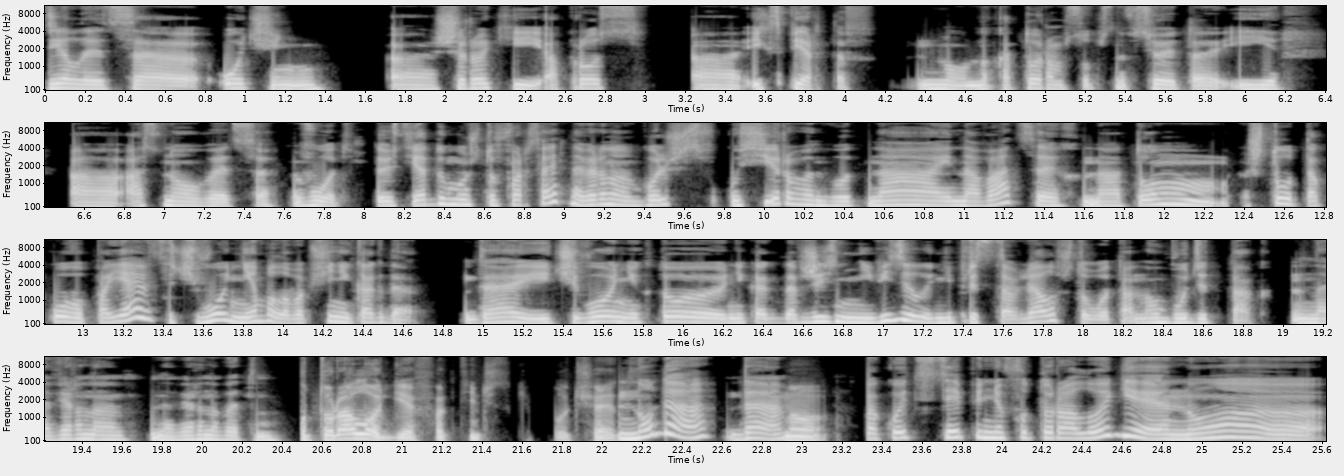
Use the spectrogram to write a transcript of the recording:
делается очень э, широкий опрос э, экспертов, ну, на котором, собственно, все это и а, основывается. Вот. То есть я думаю, что форсайт, наверное, он больше сфокусирован вот на инновациях, на том, что такого появится, чего не было вообще никогда. Да, и чего никто никогда в жизни не видел и не представлял, что вот оно будет так. Наверное, наверное, в этом. Футурология фактически получается. Ну да, да. Но... В какой-то степени футурология, но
